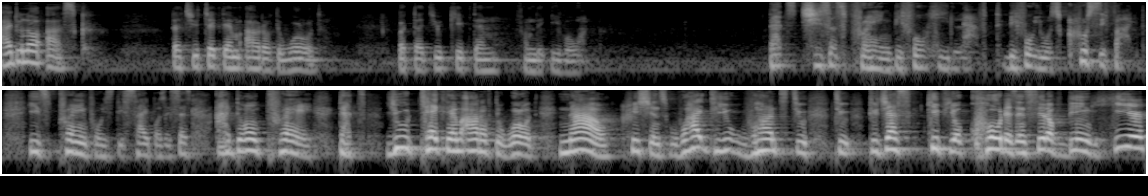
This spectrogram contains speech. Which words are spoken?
I do not ask that you take them out of the world, but that you keep them from the evil one. That's Jesus praying before he left, before he was crucified. He's praying for his disciples. He says, I don't pray that you take them out of the world. Now, Christians, why do you want to, to, to just keep your quotas instead of being here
